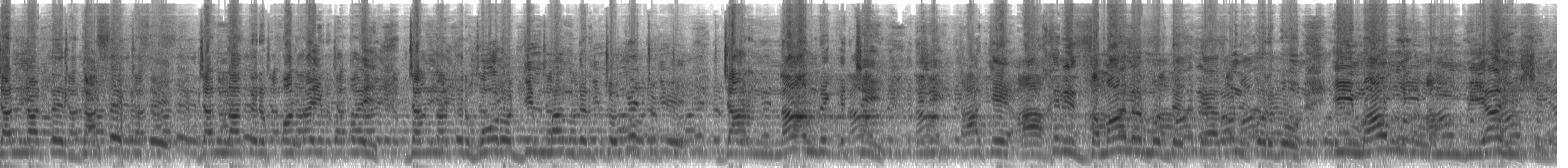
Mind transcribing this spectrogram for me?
জান্নাতের গাছে গাছে, জান্নাতের পাতায় পাতায়, জান্নাতের হুর ও গিলমানদের চোখে চোখে যার নাম রেখেছি, তিনি তাকে আখেরি জামানার মধ্যে প্রেরণ করব? ইমামুল আম্বিয়া হিসেবে।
